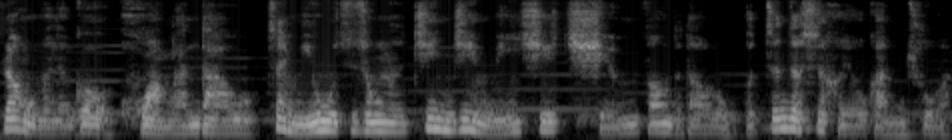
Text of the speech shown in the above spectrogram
让我们能够恍然大悟，在迷雾之中呢，渐渐明晰前方的道路。我真的是很有感触啊！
